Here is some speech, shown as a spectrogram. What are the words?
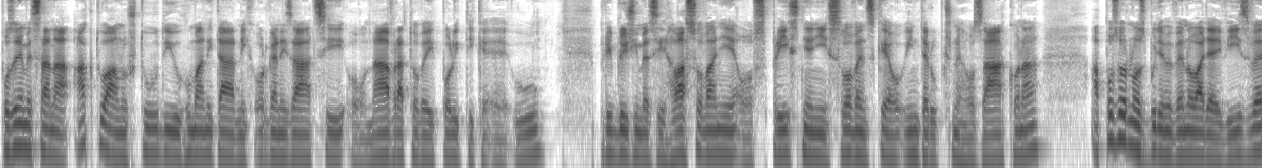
pozrieme sa na aktuálnu štúdiu humanitárnych organizácií o návratovej politike EÚ, približíme si hlasovanie o sprísnení slovenského interrupčného zákona a pozornosť budeme venovať aj výzve,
